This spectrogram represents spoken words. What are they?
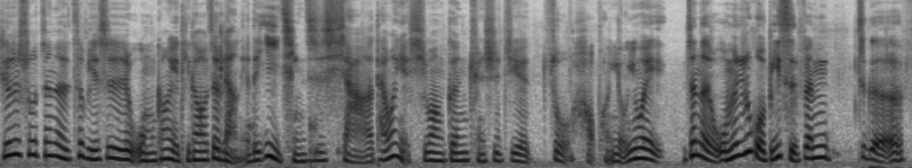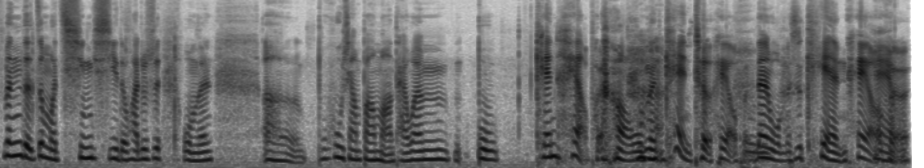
其实说真的，特别是我们刚刚也提到这两年的疫情之下，台湾也希望跟全世界做好朋友，因为真的，我们如果彼此分这个分的这么清晰的话，就是我们呃不互相帮忙，台湾不。Can't help 哈，我们 can't help，但是我们是 can help，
